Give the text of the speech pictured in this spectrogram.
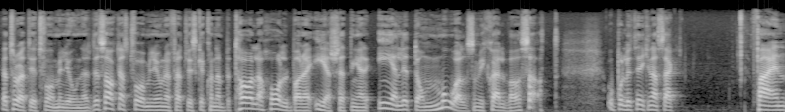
jag tror att det är 2 miljoner. Det saknas 2 miljoner för att vi ska kunna betala hållbara ersättningar enligt de mål som vi själva har satt. Och politiken har sagt, fine,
